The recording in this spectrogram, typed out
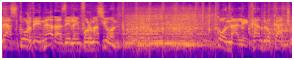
Las coordenadas de la información. Con Alejandro Cacho.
